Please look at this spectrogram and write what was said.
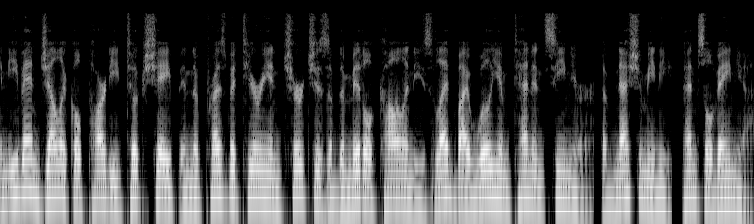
an evangelical party took shape in the Presbyterian churches of the Middle Colonies led by William Tennent Sr., of Neshaminy, Pennsylvania.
